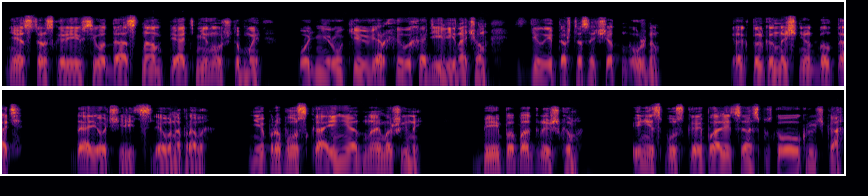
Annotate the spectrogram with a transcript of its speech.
Нестор, скорее всего, даст нам пять минут, чтобы мы подняли руки вверх и выходили, иначе он сделает то, что сочет нужным. Как только начнет болтать, дай очередь слева направо. Не пропускай ни одной машины. Бей по покрышкам и не спускай палец с спускового крючка.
